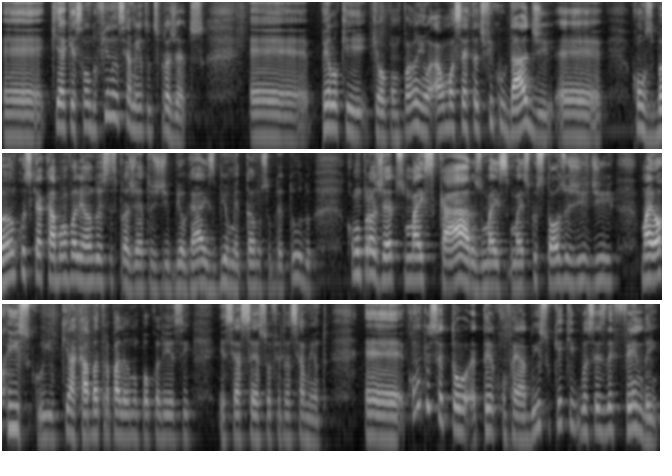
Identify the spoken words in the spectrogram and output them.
é, que é a questão do financiamento dos projetos. É, pelo que, que eu acompanho, há uma certa dificuldade é, com os bancos que acabam avaliando esses projetos de biogás, biometano, sobretudo, como projetos mais caros, mais, mais custosos, de, de maior risco, e o que acaba atrapalhando um pouco ali esse, esse acesso ao financiamento. É, como que o setor tem acompanhado isso? O que, que vocês defendem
